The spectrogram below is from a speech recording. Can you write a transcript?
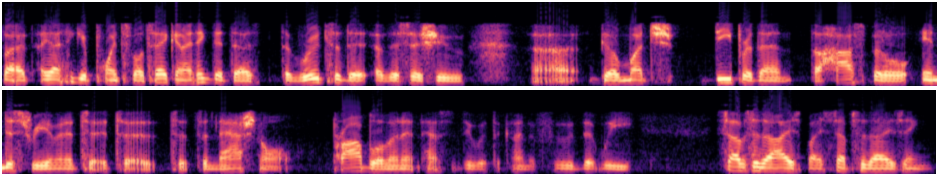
But I think your point's well taken. I think that the the roots of the of this issue uh, go much deeper than the hospital industry. I mean, it's a, it's a it's a national problem, and it has to do with the kind of food that we subsidize by subsidizing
